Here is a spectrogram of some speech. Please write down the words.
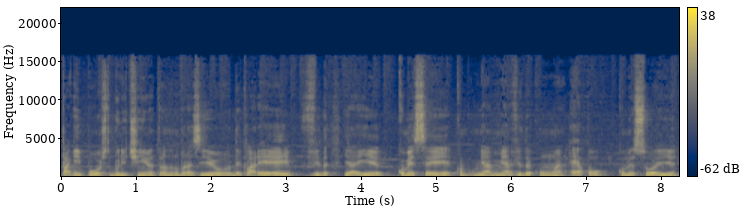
Paguei imposto bonitinho, entrando no Brasil, declarei, vida. E aí comecei minha, minha vida com Apple. Começou aí.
